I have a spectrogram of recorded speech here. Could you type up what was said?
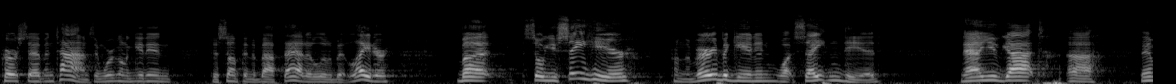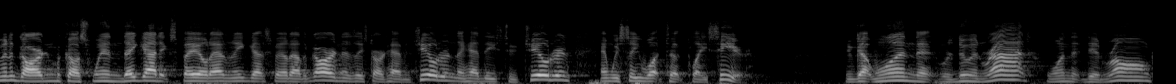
cursed seven times. And we're going to get into something about that a little bit later. But so you see here from the very beginning what Satan did. Now you've got uh, them in the garden because when they got expelled, Adam and Eve got expelled out of the garden, as they started having children, they had these two children, and we see what took place here. You've got one that was doing right, one that did wrong,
